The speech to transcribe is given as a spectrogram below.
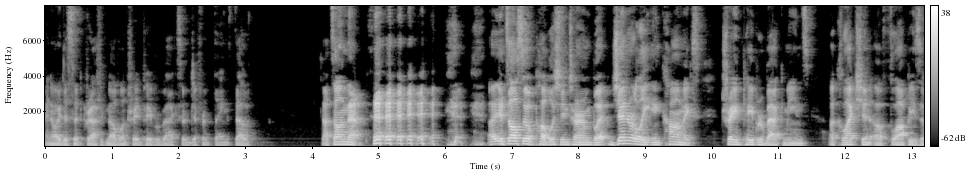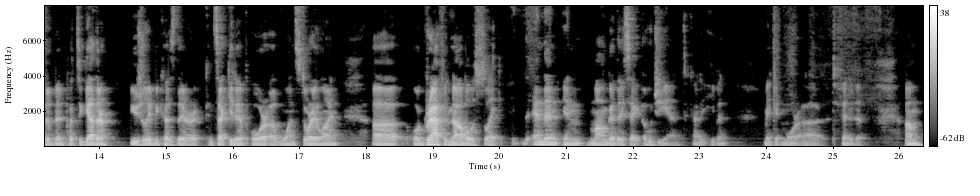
I know I just said graphic novel and trade paperbacks are different things. That that's on them. it's also a publishing term, but generally in comics, trade paperback means a collection of floppies that have been put together, usually because they're consecutive or of one storyline. Uh, or graphic novels like, and then in manga they say OGN to kind of even make it more uh, definitive. Um,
